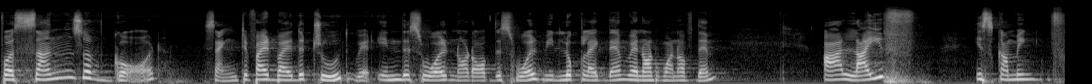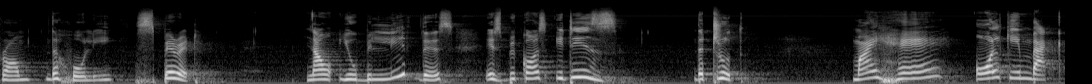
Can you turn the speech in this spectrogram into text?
For sons of God, sanctified by the truth, we're in this world, not of this world. We look like them, we're not one of them our life is coming from the Holy Spirit. Now, you believe this is because it is the truth. My hair all came back.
